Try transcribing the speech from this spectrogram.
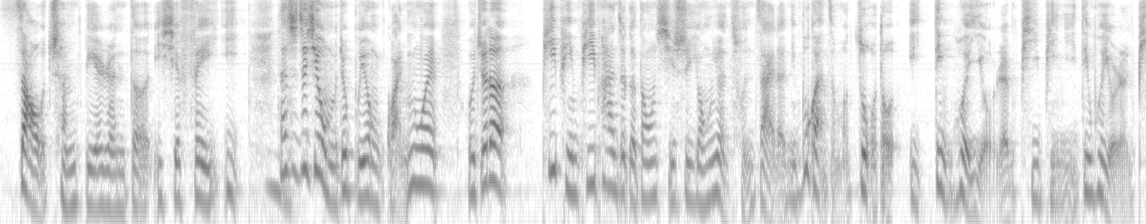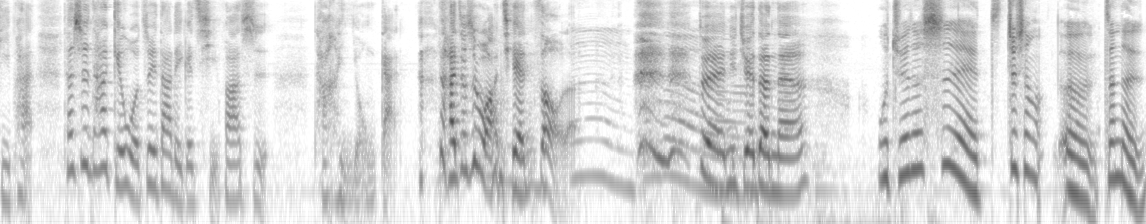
造成别人的一些非议，但是这些我们就不用管，因为我觉得批评批判这个东西是永远存在的。你不管怎么做，都一定会有人批评，一定会有人批判。但是他给我最大的一个启发是，他很勇敢，他就是往前走了。对，你觉得呢？我觉得是哎，就像呃，真的，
